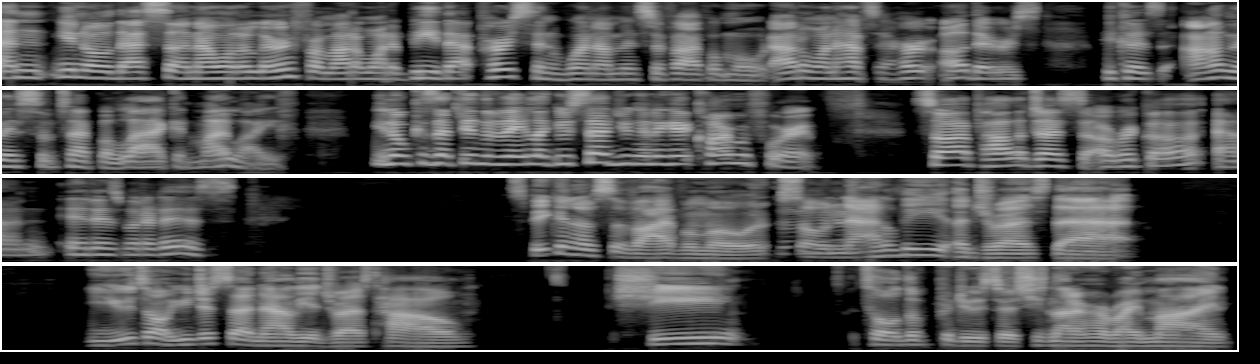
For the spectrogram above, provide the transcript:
And you know, that's something I want to learn from. I don't want to be that person when I'm in survival mode. I don't want to have to hurt others because I'm in some type of lag in my life. You know, because at the end of the day, like you said, you're gonna get karma for it. So I apologize to Erica, and it is what it is. Speaking of survival mode, so Mhm. Natalie addressed that you told you just said Natalie addressed how she told the producer she's not in her right mind,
